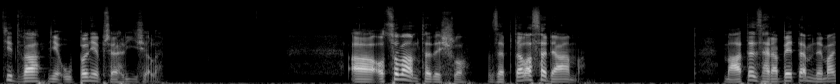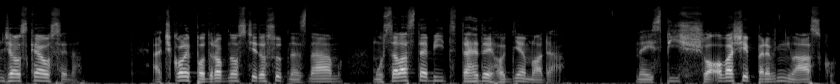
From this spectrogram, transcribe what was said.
Ti dva mě úplně přehlíželi. A o co vám tedy šlo? Zeptala se dáma. Máte s hrabětem nemanželského syna. Ačkoliv podrobnosti dosud neznám, musela jste být tehdy hodně mladá. Nejspíš šlo o vaši první lásku.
